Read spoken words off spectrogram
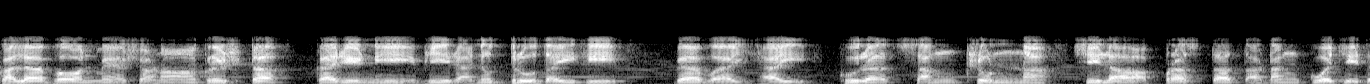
कलभोन्मेषणाकृष्टकरिणीभिरनुद्रुतैः गवह्यै खुरसङ्क्षुण्णशिलाप्रस्ततडं क्वचित्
